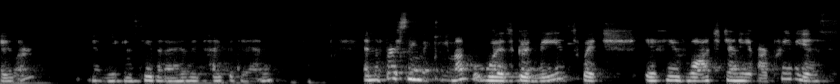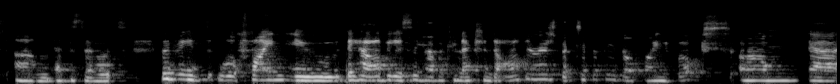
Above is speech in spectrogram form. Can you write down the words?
Taylor. And you can see that I had to type it in. And the first thing that came up was Goodreads, which if you've watched any of our previous um, episodes, Goodreads will find you, they obviously have a connection to authors, but typically they'll find books um, that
